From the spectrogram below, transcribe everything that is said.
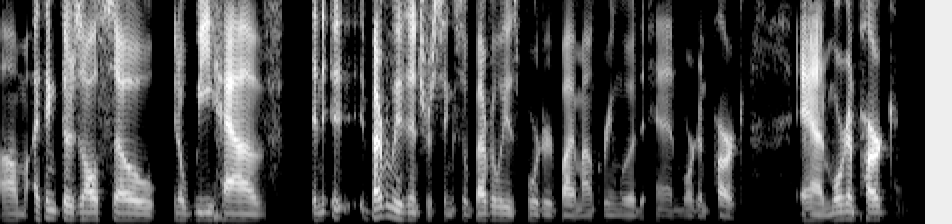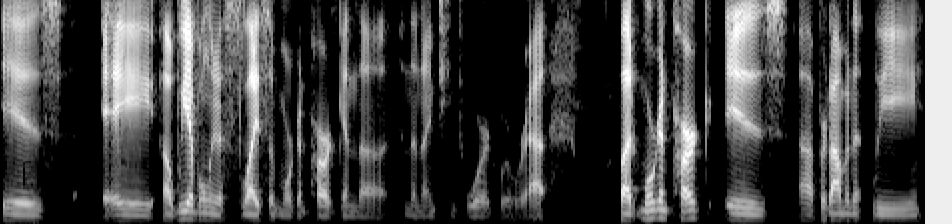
Um, i think there's also you know we have and it, beverly is interesting so beverly is bordered by mount greenwood and morgan park and morgan park is a uh, we have only a slice of morgan park in the in the 19th ward where we're at but morgan park is uh, predominantly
